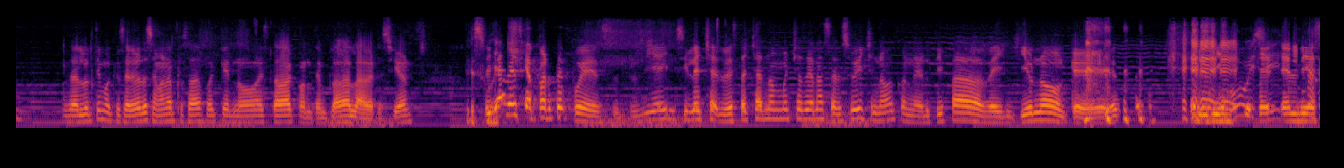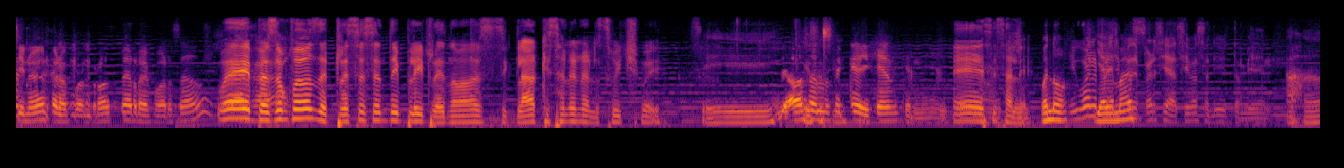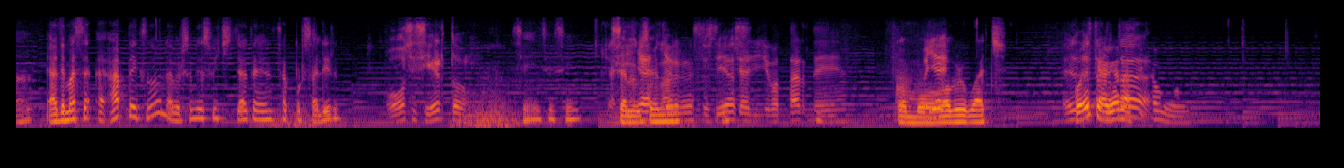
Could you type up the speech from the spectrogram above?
O sea, el último que salió la semana pasada fue que no estaba contemplada la versión. De Y Switch. ya ves que aparte, pues, pues EA sí le, echa- le está echando muchas ganas al Switch, ¿no? Con el FIFA 21, que es el, Uy, sí. el 19, pero con roster reforzado. Güey, pero son juegos de 360 y Play 3, no mames, sí, claro que salen en el Switch, güey. Sí. Yo solo sí. sé que dijeron que ni. Eh, que sí no, sale. Bueno, Igual el y además, de Persia sí va a salir también. ajá. Además eh, Apex, ¿no? La versión de Switch ya también está por salir. Oh, sí, cierto. Sí, sí, sí. Ya Se anunció ya en- estos días. Ya llegó tarde. como Oye. Overwatch. Puede que hagan así como.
